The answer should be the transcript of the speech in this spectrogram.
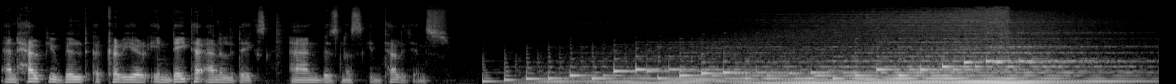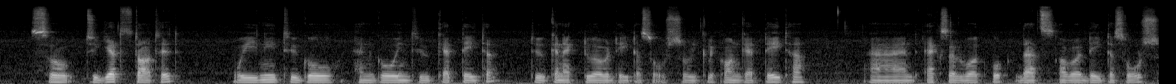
and help you build a career in data analytics and business intelligence. So to get started, we need to go and go into get data to connect to our data source. So we click on get data and excel workbook. That's our data source.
